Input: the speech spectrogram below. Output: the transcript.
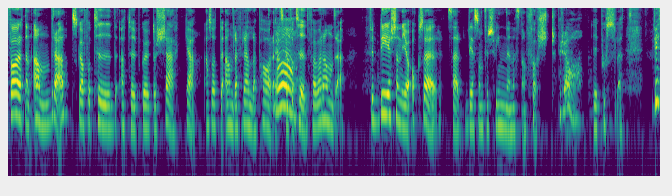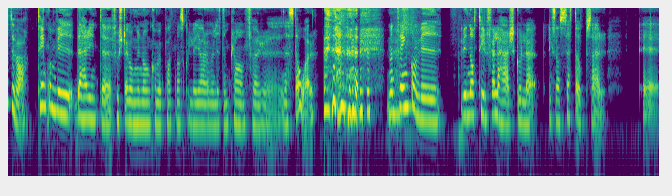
För att den andra ska få tid att typ gå ut och käka. Alltså att det andra föräldraparet ska Ja. få tid för varandra. För det känner jag också är så här, det som försvinner nästan först Bra. i pusslet. Vet du vad? Tänk om vi, det här är inte första gången någon kommer på att man skulle göra en liten plan för eh, nästa år. Men tänk om vi vid något tillfälle här skulle liksom sätta upp så här eh,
